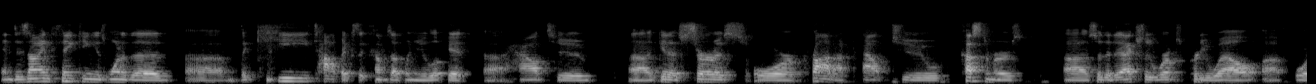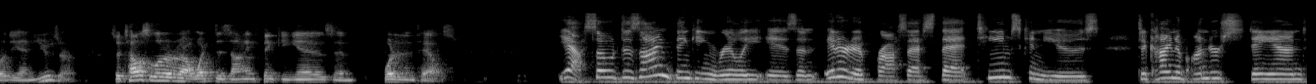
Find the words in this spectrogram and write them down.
And design thinking is one of the, uh, the key topics that comes up when you look at uh, how to uh, get a service or product out to customers uh, so that it actually works pretty well uh, for the end user. So tell us a little bit about what design thinking is and what it entails. Yeah, so design thinking really is an iterative process that teams can use to kind of understand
